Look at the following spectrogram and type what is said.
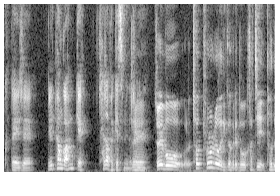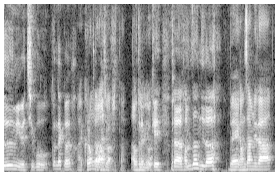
그때 이제 1편과 함께 찾아뵙겠습니다. 저희는. 네. 저희 뭐 첫 프롤로그니까 그래도 같이 더듬이 외치고 끝낼까요? 아 그런 건 자, 하지 맙시다. 아, 그래? 더듬이요? 오케이. 자, 감사합니다. 네 감사합니다.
